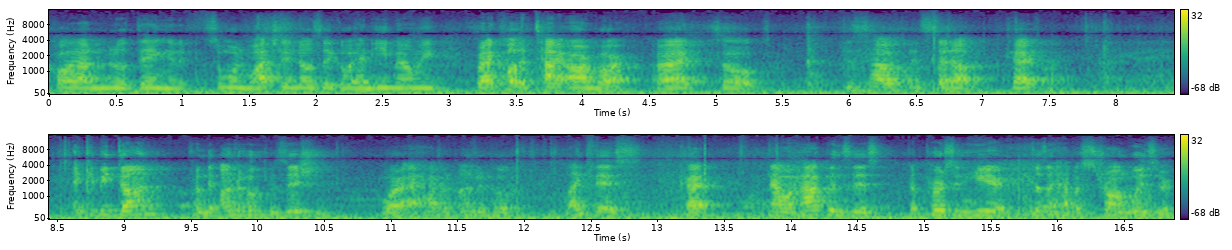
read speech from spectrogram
call it out in the middle of the thing, and if someone watching it knows it, go ahead and email me. But I call it Thai armbar, all right? So this is how it's set up, okay? It can be done from the underhook position, where I have an underhook like this, okay? Now what happens is the person here doesn't have a strong whizzer,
